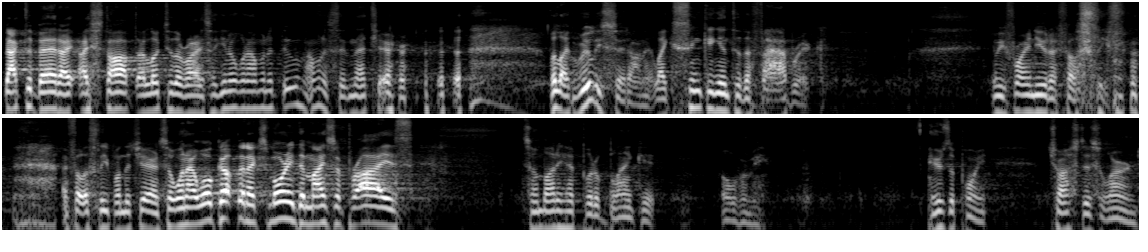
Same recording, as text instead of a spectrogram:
back to bed, I, I stopped, I looked to the right, I said, you know what I'm gonna do? I'm gonna sit in that chair. but like really sit on it, like sinking into the fabric. And before I knew it, I fell asleep. I fell asleep on the chair. And so when I woke up the next morning, to my surprise, somebody had put a blanket over me. Here's the point trust is learned.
